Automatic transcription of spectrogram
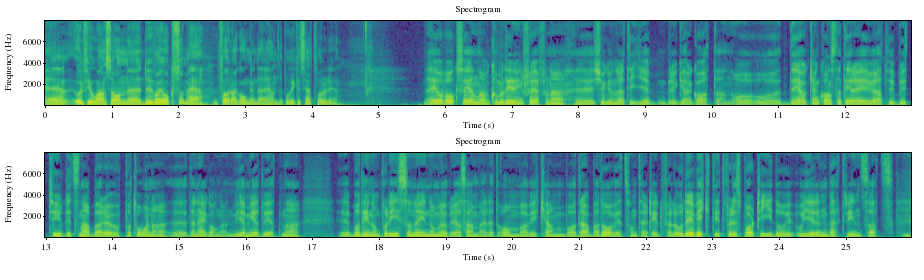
Uh, Ulf Johansson, du var ju också med förra gången det här hände. På vilket sätt var du det? Nej, jag var också en av kommenderingscheferna eh, 2010, Bryggargatan. Och, och, det jag kan konstatera är ju att vi blir betydligt snabbare upp på tårna eh, den här gången. Vi är medvetna eh, både inom polisen och inom övriga samhället om vad vi kan vara drabbade av i ett sånt här tillfälle. Och det är viktigt för det spar tid och, och ger en bättre insats. Mm.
